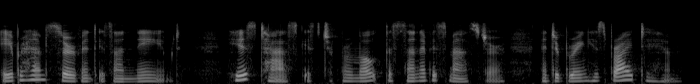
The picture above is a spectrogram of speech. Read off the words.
Abraham's servant is unnamed. His task is to promote the son of his master and to bring his bride to him.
